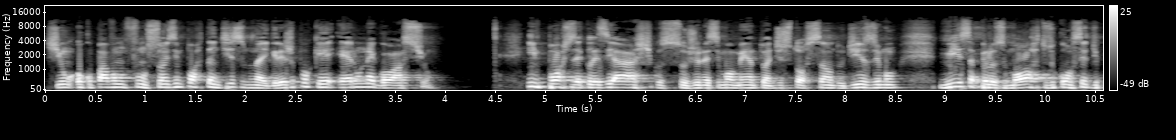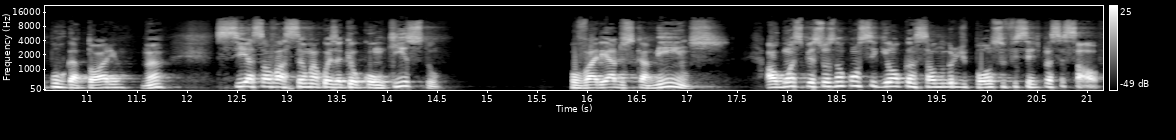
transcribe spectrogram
tinham, ocupavam funções importantíssimas na igreja porque era um negócio. Impostos eclesiásticos, surgiu nesse momento uma distorção do dízimo, missa pelos mortos, o conceito de purgatório. Né? Se a salvação é uma coisa que eu conquisto, por variados caminhos, algumas pessoas não conseguiam alcançar o número de pontos suficiente para ser salvo.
